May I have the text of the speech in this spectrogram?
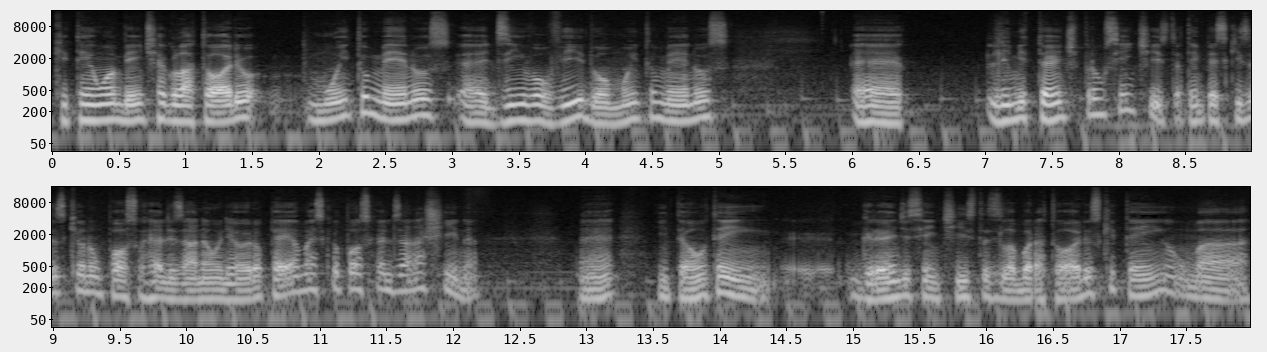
que tem um ambiente regulatório muito menos é, desenvolvido ou muito menos é, limitante para um cientista. Tem pesquisas que eu não posso realizar na União Europeia, mas que eu posso realizar na China. Né? Então, tem é, grandes cientistas e laboratórios que têm uma,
